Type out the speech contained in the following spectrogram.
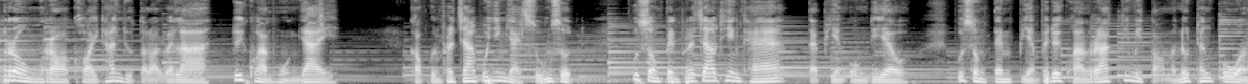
พระองค์รอคอยท่านอยู่ตลอดเวลาด้วยความห่วงใย ขอบคุณพระเจ้าผู้ยิ่งใหญ่สูงสุด ผู้ทรงเป็นพระเจ้าเที่ยงแท้ แต่เพียงองค์เดียว ผู้ทรงเต็มเปี่ยมไปด้วยความรักที่มีต่อมนุษย์ทั้งปวง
